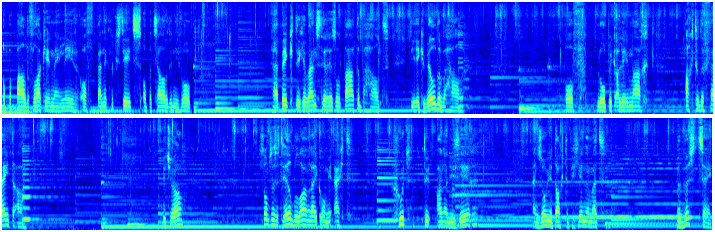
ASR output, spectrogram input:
op bepaalde vlakken in mijn leven? Of ben ik nog steeds op hetzelfde niveau? Heb ik de gewenste resultaten behaald die ik wilde behalen? Of loop ik alleen maar achter de feiten aan? Weet je wel? Soms is het heel belangrijk om je echt goed te analyseren en zo je dag te beginnen met bewustzijn.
